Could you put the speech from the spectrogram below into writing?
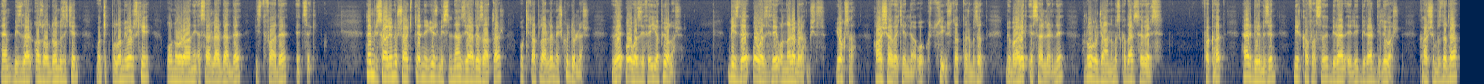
hem bizler az olduğumuz için vakit bulamıyoruz ki o nurani eserlerden de istifade etsek. Hem Risale-i Nur şakitlerinin yüz mislinden ziyade zatlar o kitaplarla meşguldürler ve o vazifeyi yapıyorlar. Biz de o vazifeyi onlara bırakmışız. Yoksa haşa ve kella o kutsi üstadlarımızın mübarek eserlerini ruhu canımız kadar severiz. Fakat her birimizin bir kafası, birer eli, birer dili var. Karşımızda da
